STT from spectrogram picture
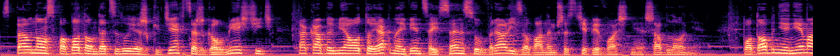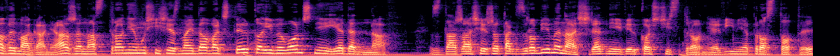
z pełną swobodą decydujesz, gdzie chcesz go umieścić, tak aby miało to jak najwięcej sensu w realizowanym przez ciebie właśnie szablonie. Podobnie nie ma wymagania, że na stronie musi się znajdować tylko i wyłącznie jeden nav. Zdarza się, że tak zrobimy na średniej wielkości stronie w imię prostoty,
